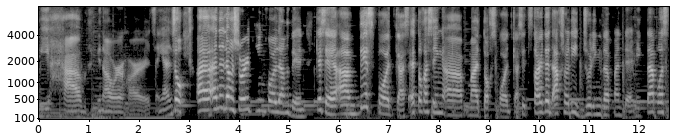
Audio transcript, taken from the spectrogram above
we have in our hearts. Ayan. So, uh, ano lang, short info lang din. Kasi, um, this podcast, ito kasing uh, Mad Talks podcast, it started actually during the pandemic. Tapos,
